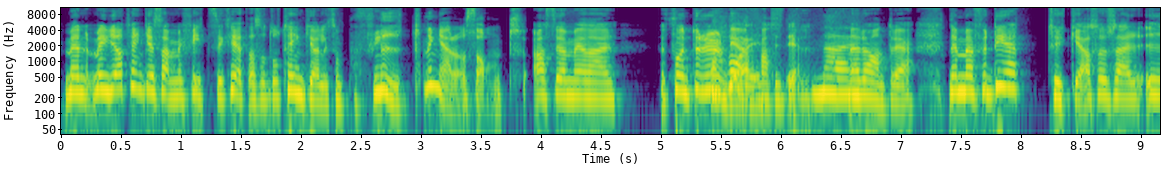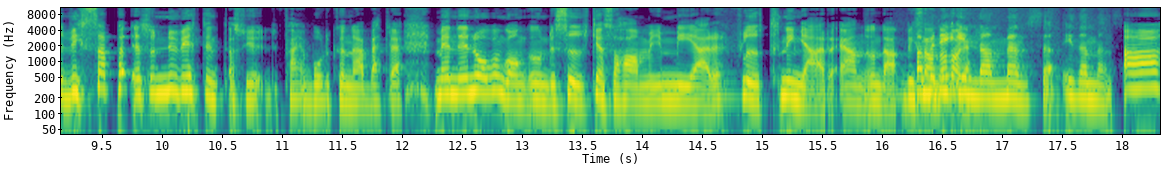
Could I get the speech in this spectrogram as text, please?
Men, men jag tänker så här med fittsekret, alltså, då tänker jag liksom på flytningar och sånt. Alltså jag menar, får inte du Jag har det? inte det. Nej. Nej, du har inte det. Nej, men för det tycker jag, alltså så här, i vissa, alltså nu vet jag inte, alltså, fan jag borde kunna det här bättre. Men någon gång under cykeln så har man ju mer flytningar än under vissa Ja, men andra det är dagar. innan mensen. Innan mensen. Ja,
